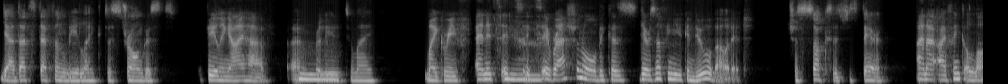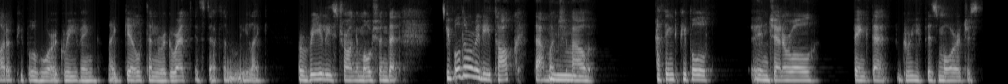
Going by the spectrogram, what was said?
Yeah, that's definitely like the strongest feeling I have uh, mm. related to my my grief. And it's it's yeah. it's irrational because there's nothing you can do about it. It just sucks. It's just there. And I, I think a lot of people who are grieving, like guilt and regret, it's definitely like a really strong emotion that people don't really talk that much mm. about. I think people in general think that grief is more just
